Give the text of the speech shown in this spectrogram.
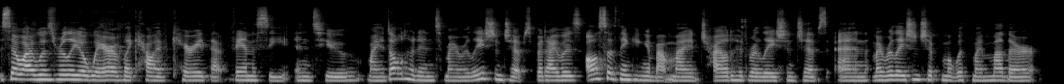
So I was really aware of like how I've carried that fantasy into my adulthood into my relationships, but I was also thinking about my childhood relationships and my relationship with my mother.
